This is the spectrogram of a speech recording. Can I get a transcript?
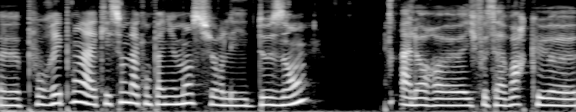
Euh, pour répondre à la question de l'accompagnement sur les deux ans, alors euh, il faut savoir que euh,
